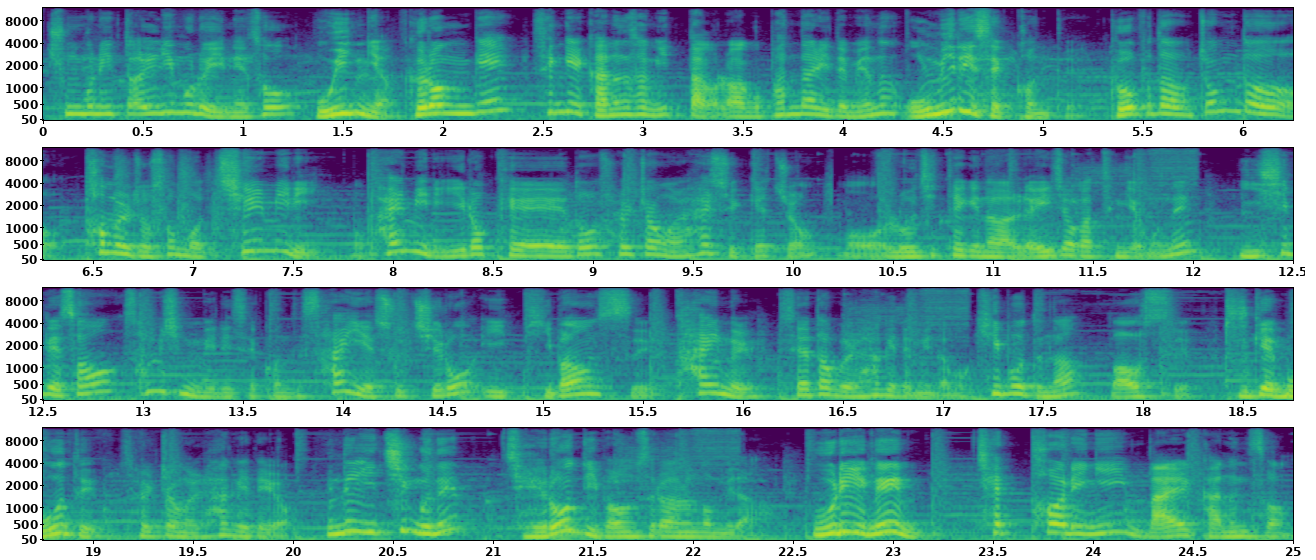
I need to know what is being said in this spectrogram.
충분히 떨림으로 인해서 오입력 그런 게 생길 가능성이 있다라고 판단이 되면 5ms 그것보다 좀 더 term을 줘서 뭐 7mm, 뭐 8mm 이렇게도 설정을 할 수 있겠죠. 뭐 로지텍이나 레이저 같은 경우는 20에서 30ms 사이의 수치로 이 debounce time을 setup을 하게 됩니다. 뭐 키보드나 마우스 두 개 모두 설정을 하게 돼요. 근데 이 친구는 zero debounce라는 겁니다. 우리는 chattering이 날 가능성,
